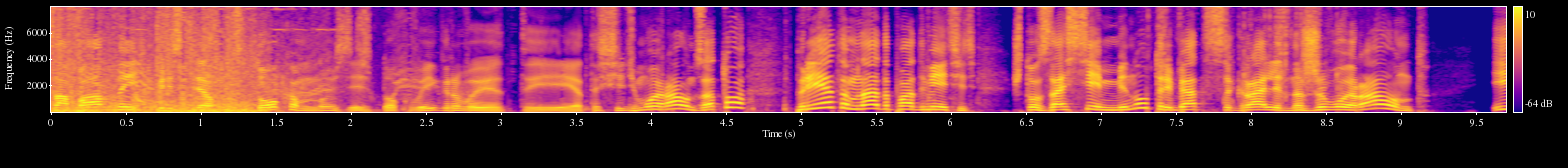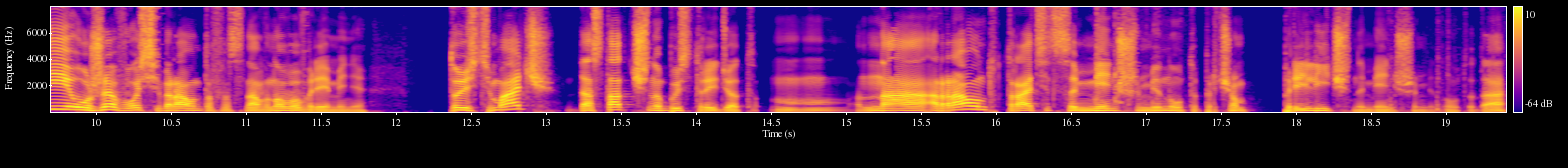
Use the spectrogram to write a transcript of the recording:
забавный, перестрелка с Доком, ну, здесь Док выигрывает, и это седьмой раунд. Зато при этом надо подметить, что за 7 минут ребята сыграли на живой раунд и уже 8 раундов основного времени. То есть матч достаточно быстро идет. На раунд тратится меньше минуты, причем прилично меньше минуты, да.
